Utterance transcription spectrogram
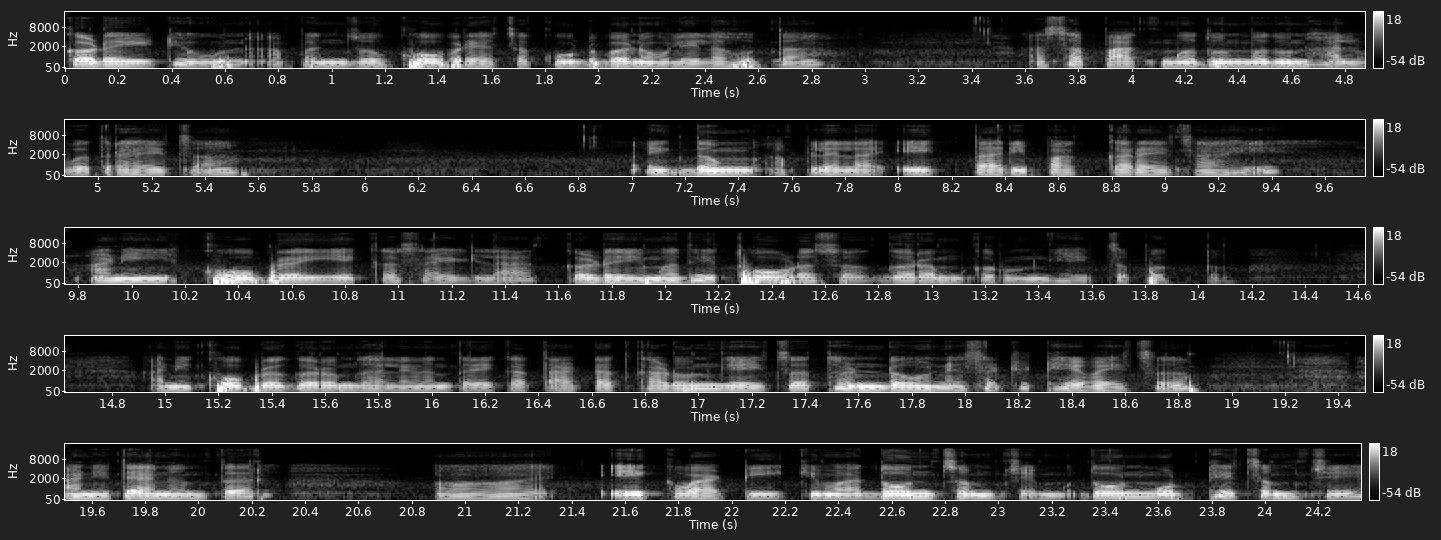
कढई ठेवून आपण जो खोबऱ्याचा कूट बनवलेला होता असा पाकमधून मधून हलवत राहायचा. एकदम आपल्याला एक तारी पाक करायचा आहे आणि खोबरंही एका साईडला कढईमध्ये थोडंसं गरम करून घ्यायचं फक्त. आणि खोबरं गरम झाल्यानंतर एका ताटात काढून घ्यायचं थंड होण्यासाठी ठेवायचं. आणि त्यानंतर एक वाटी किंवा दोन चमचे दोन मोठे चमचे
